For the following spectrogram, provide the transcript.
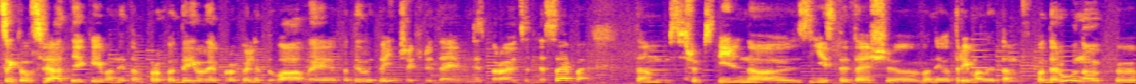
цикл свят, який вони там проходили, проколядували, ходили до інших людей. Вони збираються для себе, там щоб спільно з'їсти те, що вони отримали там в подарунок, е,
